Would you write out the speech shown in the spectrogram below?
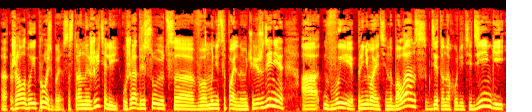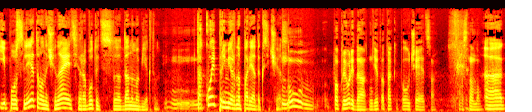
э, жалобы и просьбы со стороны жителей уже адресуются в муниципальное учреждение, а вы принимаете на баланс, где-то находите деньги, и после этого начинаете работать с данным объектом. Такой примерно порядок сейчас? Ну, по априори, да, где-то так и получается в основном. А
